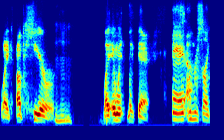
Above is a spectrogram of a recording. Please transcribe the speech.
like up here Mhm. like it went like there. And I'm just like,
